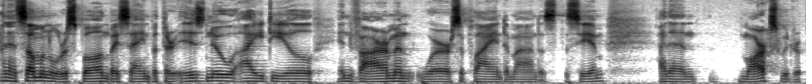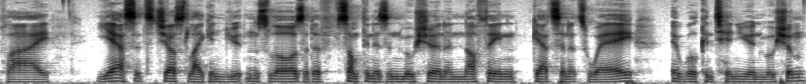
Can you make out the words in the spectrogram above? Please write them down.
And then someone will respond by saying, but there is no ideal environment where supply and demand is the same. And then Marx would reply, yes, it's just like in Newton's laws that if something is in motion and nothing gets in its way, it will continue in motion.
